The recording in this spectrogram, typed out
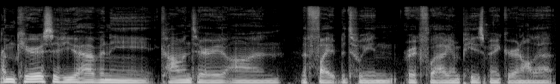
I'm curious if you have any commentary on the fight between Rick Flag and Peacemaker and all that,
